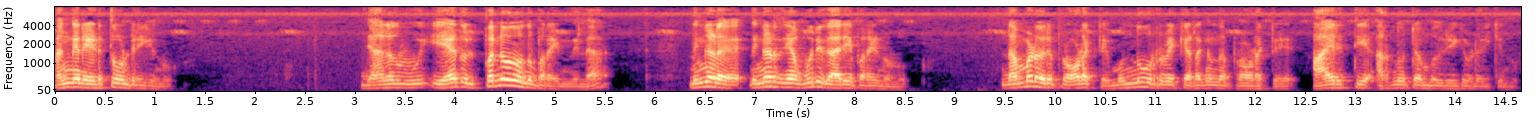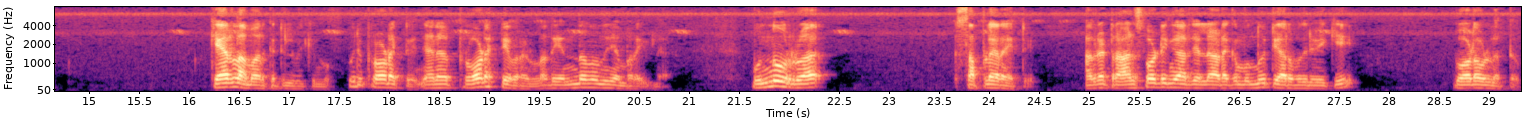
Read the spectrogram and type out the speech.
അങ്ങനെ എടുത്തുകൊണ്ടിരിക്കുന്നു. ഞാനത് ഏത് ഉൽപ്പന്നമെന്നൊന്നും പറയുന്നില്ല. നിങ്ങൾ നിങ്ങളുടെ ഞാൻ ഒരു കാര്യമേ പറയുന്നുള്ളൂ. നമ്മുടെ ഒരു പ്രോഡക്റ്റ് മുന്നൂറ് രൂപയ്ക്ക് ഇറങ്ങുന്ന പ്രോഡക്റ്റ് ആയിരത്തി അറുന്നൂറ്റമ്പത് രൂപയ്ക്ക് ഇവിടെ വിൽക്കുന്നു. കേരള മാർക്കറ്റിൽ വിൽക്കുന്നു. ഒരു പ്രോഡക്റ്റ് ഞാൻ ആ പ്രോഡക്റ്റേ പറയുള്ളൂ. അത് എന്തെന്നൊന്നും ഞാൻ പറയില്ല. മുന്നൂറ് രൂപ സപ്ലൈ റേറ്റ് അവരുടെ ട്രാൻസ്പോർട്ടിങ് ചാർജ് എല്ലാം അടക്കം മുന്നൂറ്റി അറുപത് രൂപയ്ക്ക് ഗോഡൗണിലെത്തും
